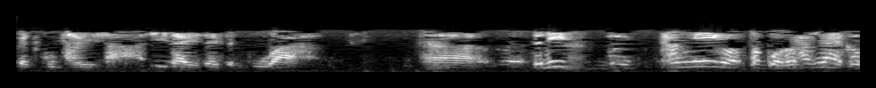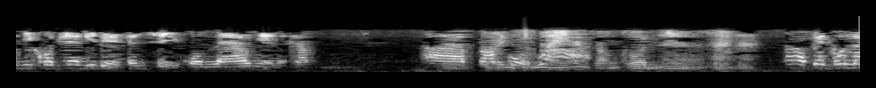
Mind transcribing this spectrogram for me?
เป็นคุณภริษาที่ได้ได้เป็นผู้ว่าเออทีนี้ครั้งนี้ก็ปรากฏว่าครั้งแรกก็มีคนแคนดิเดตกันสี่คนแล้วเนี่ยนะครับอ่าปราเป็นกฏคนในว่าทั้งสองคนเออฮะ อ่าเป็นคนใน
